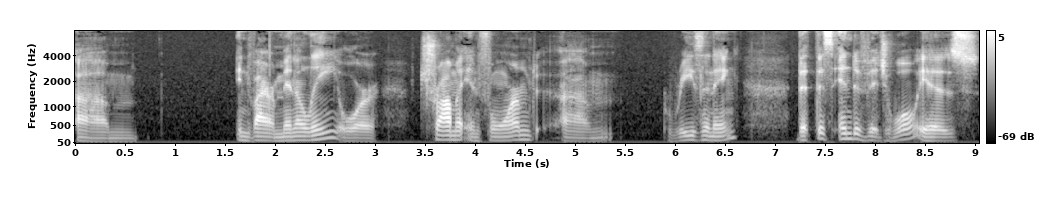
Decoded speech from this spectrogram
um, environmentally or trauma informed um, reasoning that this individual is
